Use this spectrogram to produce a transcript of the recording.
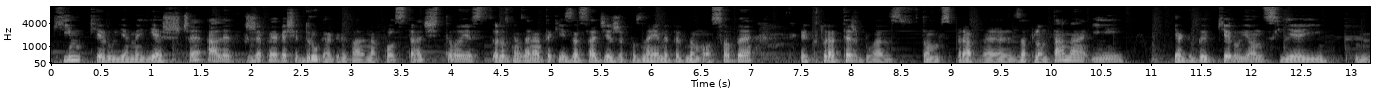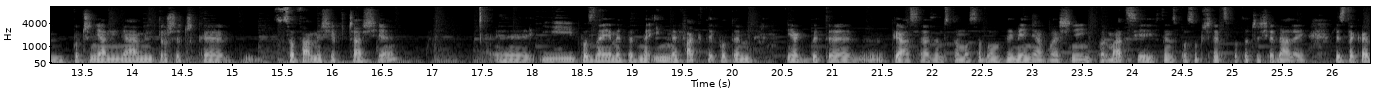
kim kierujemy jeszcze, ale w grze pojawia się druga grywalna postać. To jest rozwiązane na takiej zasadzie, że poznajemy pewną osobę, która też była w tą sprawę zaplątana i jakby kierując jej mm, poczynianiami troszeczkę cofamy się w czasie y, i poznajemy pewne inne fakty, potem jakby ten gaz razem z tą osobą wymienia właśnie informacje i w ten sposób śledztwo toczy się dalej. To jest taka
